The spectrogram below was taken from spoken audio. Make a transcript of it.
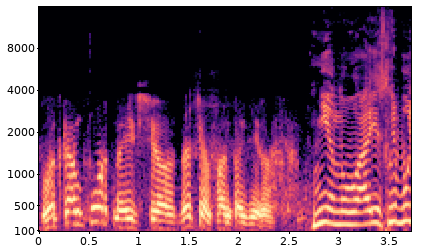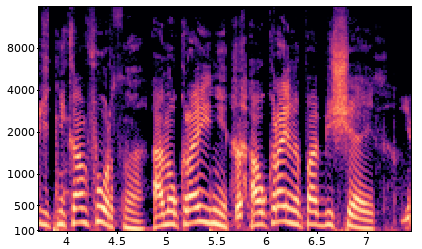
Вот комфортно и все. Зачем фантазировать? Не, ну а если будет некомфортно? А на Украине, а Украина пообещает. Я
